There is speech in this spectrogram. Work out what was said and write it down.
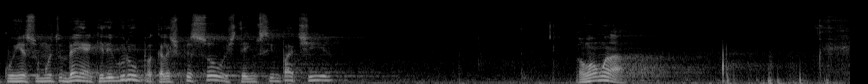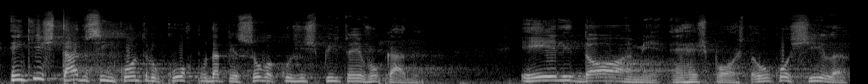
conheço muito bem aquele grupo, aquelas pessoas, tenho simpatia. Então vamos lá. Em que estado se encontra o corpo da pessoa cujo espírito é evocado? Ele dorme, é a resposta, ou cochila,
